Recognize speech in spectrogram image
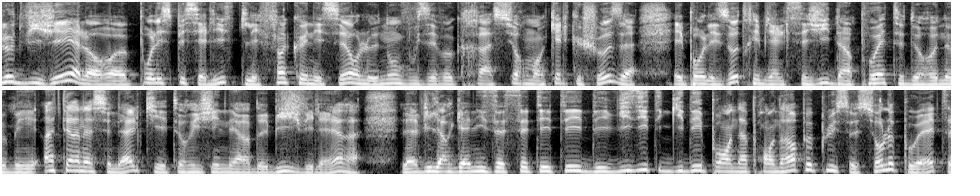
Claude Vigée, alors euh, pour les spécialistes, les fins connaisseurs, le nom vous évoquera sûrement quelque chose. Et pour les autres, eh bien, il s'agit d'un poète de renommée internationale qui est originaire de Bichevillers. La ville organise cet été des visites guidées pour en apprendre un peu plus sur le poète.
